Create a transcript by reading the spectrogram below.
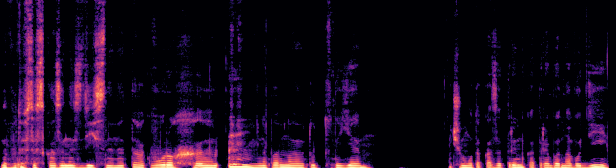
Не буде все сказане здійснене. Так, ворог, е, напевно, тут є. Чому така затримка? Треба на воді.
